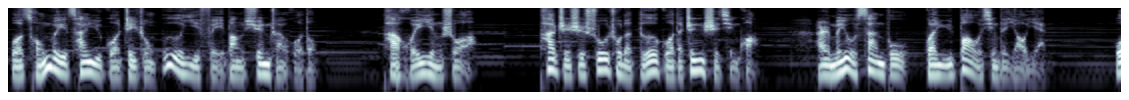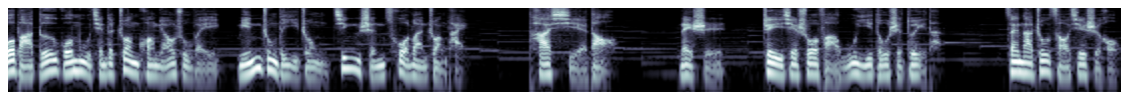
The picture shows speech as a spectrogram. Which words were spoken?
我从未参与过这种恶意诽谤宣传活动。他回应说，他只是说出了德国的真实情况，而没有散布关于暴行的谣言。我把德国目前的状况描述为民众的一种精神错乱状态。他写道。那时，这些说法无疑都是对的。在那周早些时候，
